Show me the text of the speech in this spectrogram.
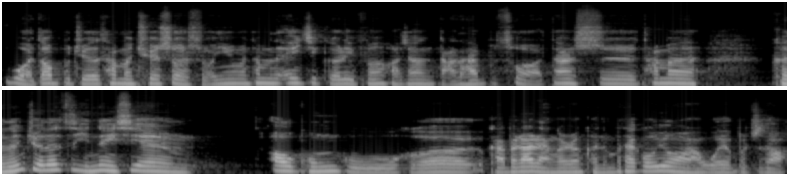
我倒不觉得他们缺射手，因为他们的 A 级格里芬好像打得还不错。但是他们可能觉得自己内线奥孔古和卡佩拉两个人可能不太够用啊，我也不知道。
